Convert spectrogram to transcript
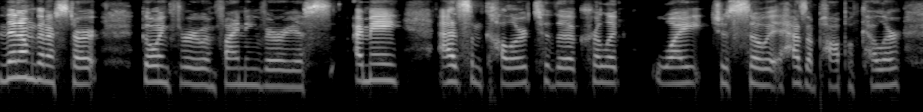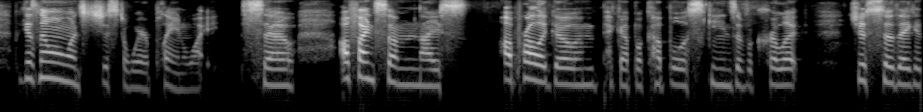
and then I'm going to start going through and finding various. I may add some color to the acrylic white just so it has a pop of color because no one wants just to wear plain white. So I'll find some nice. I'll probably go and pick up a couple of skeins of acrylic just so they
